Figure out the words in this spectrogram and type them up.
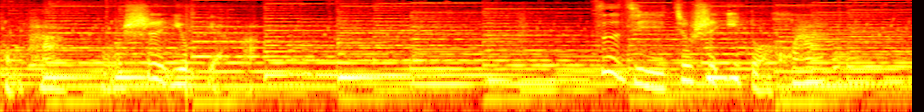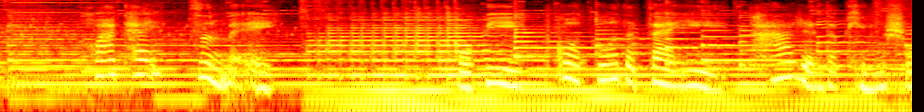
恐怕不是优点了。自己就是一朵花，花开自美，不必过多的在意他人的评说。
